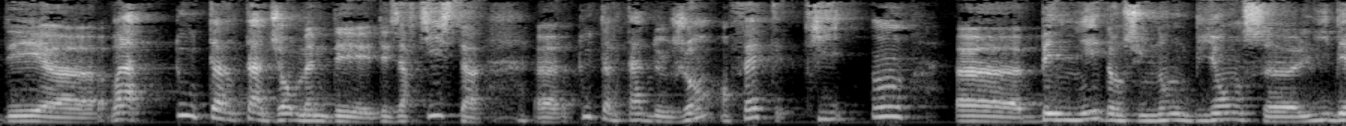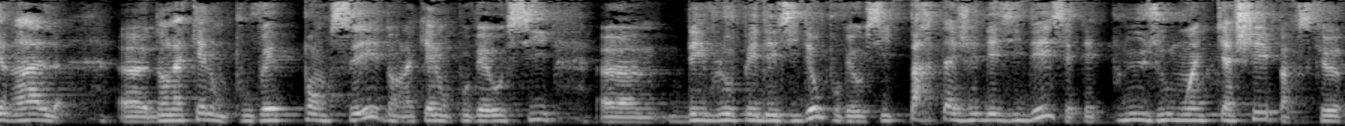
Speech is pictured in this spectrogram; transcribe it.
des euh, voilà tout un tas de gens, même des, artistes, euh, tout un tas de gens en fait qui ont euh, baigné dans une ambiance libérale dans laquelle on pouvait penser, dans laquelle on pouvait aussi euh, développer des idées, on pouvait aussi partager des idées, c'était plus ou moins caché parce que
